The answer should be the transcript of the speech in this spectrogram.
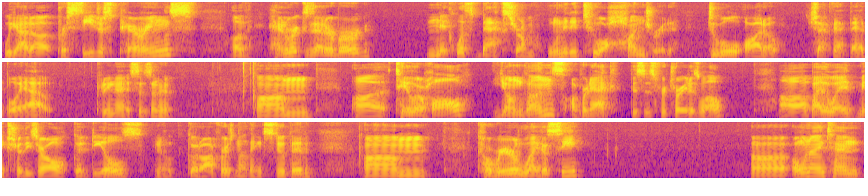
We got uh, prestigious pairings of Henrik Zetterberg, Nicklas Backstrom, limited to 100, dual auto. Check that bad boy out. Pretty nice, isn't it? Um, uh, Taylor Hall, Young Guns, Upper Deck. This is for trade as well. Uh, by the way, make sure these are all good deals. You know, good offers, nothing stupid. Um, Career Legacy. Uh, 0910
